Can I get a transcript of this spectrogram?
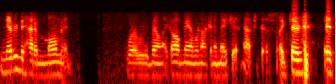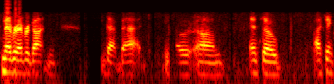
never even had a moment where we've been like oh man we're not going to make it after this like there's it's never ever gotten that bad you know, um, and so I think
